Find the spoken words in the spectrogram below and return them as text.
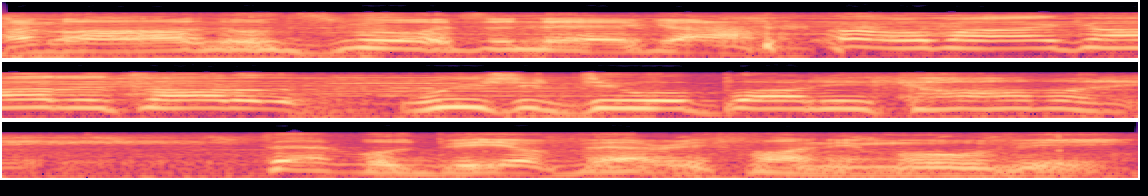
I'm Arnold Schwarzenegger. Oh my god, it's out of the... We should do a buddy comedy. That would be a very funny movie.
